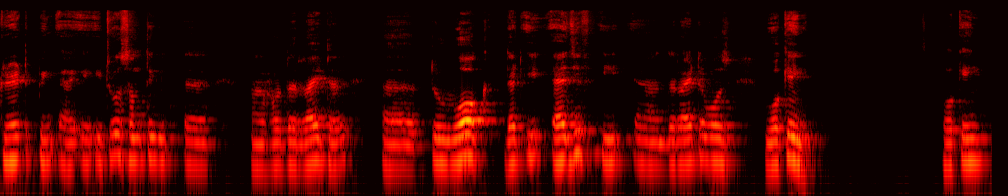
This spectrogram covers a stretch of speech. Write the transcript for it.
great ping, uh, it was something uh, for the writer to walk that he, as if he, the writer was walking walking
